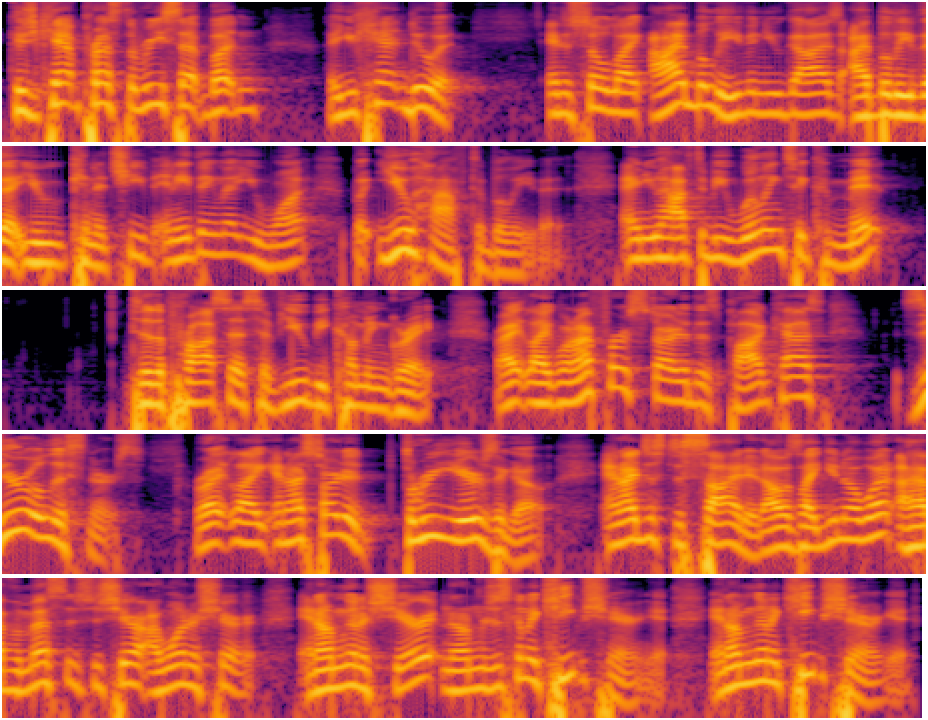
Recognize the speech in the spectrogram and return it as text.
because you can't press the reset button. You can't do it. And so, like, I believe in you guys. I believe that you can achieve anything that you want, but you have to believe it. And you have to be willing to commit to the process of you becoming great, right? Like when I first started this podcast, zero listeners, right? Like, and I started three years ago and I just decided, I was like, you know what? I have a message to share. I want to share it and I'm going to share it and I'm just going to keep sharing it and I'm going to keep sharing it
